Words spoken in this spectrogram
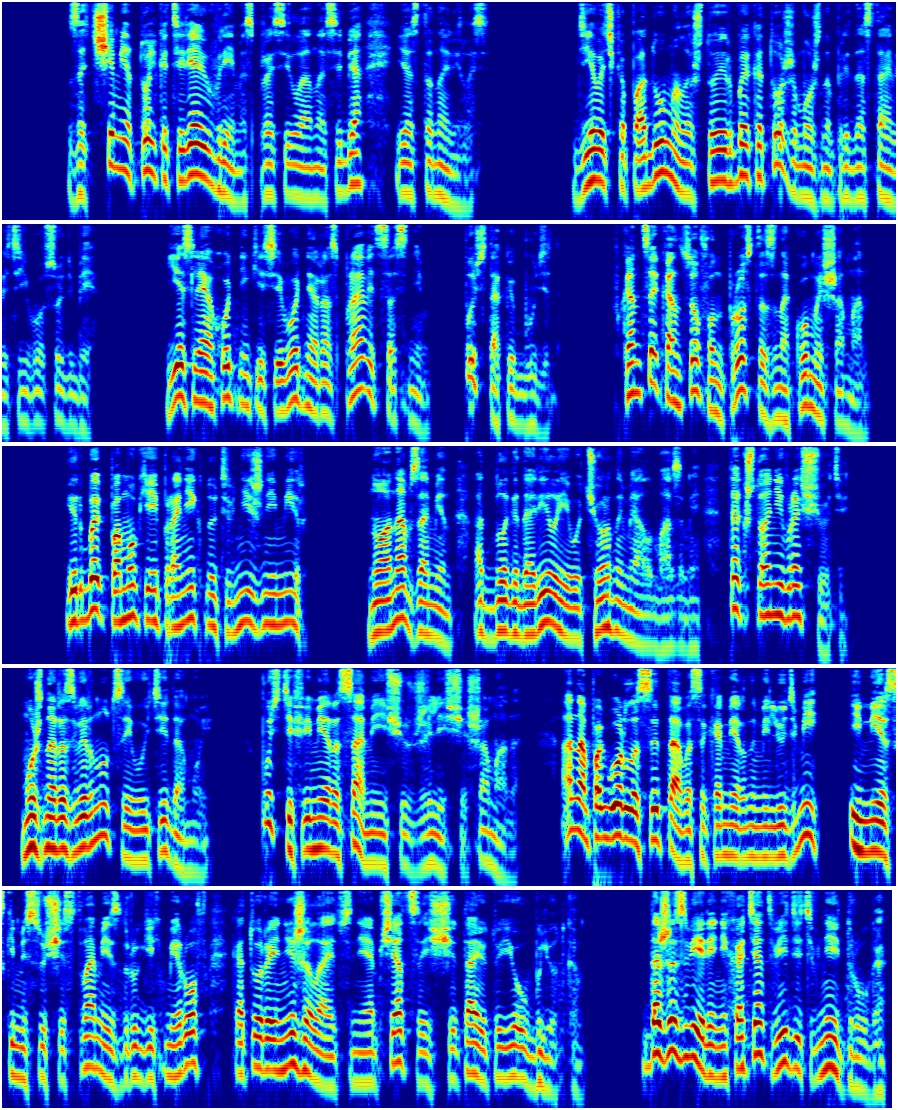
«Зачем я только теряю время?» — спросила она себя и остановилась. Девочка подумала, что Ирбека тоже можно предоставить его судьбе. Если охотники сегодня расправятся с ним, пусть так и будет. В конце концов, он просто знакомый шаман. Ирбек помог ей проникнуть в Нижний мир, но она взамен отблагодарила его черными алмазами, так что они в расчете. Можно развернуться и уйти домой. Пусть эфемеры сами ищут жилище шамана. Она по горло сыта высокомерными людьми и мерзкими существами из других миров, которые не желают с ней общаться и считают ее ублюдком. Даже звери не хотят видеть в ней друга.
